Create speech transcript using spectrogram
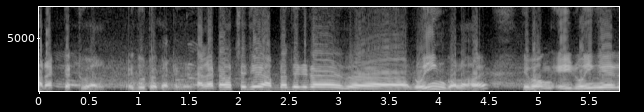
আর একটা টুয়েলভ এই দুটো ক্যাটাগরি খেলাটা হচ্ছে যে আপনাদের এটা রোয়িং বলা হয়, এবং এই রোয়িংয়ের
